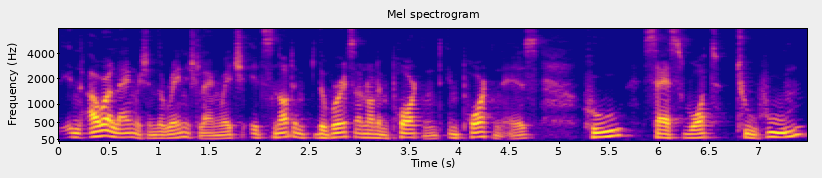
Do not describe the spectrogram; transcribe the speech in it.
in our language, in the Rhenish language, it's not the words are not important. Important is who says what to whom,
